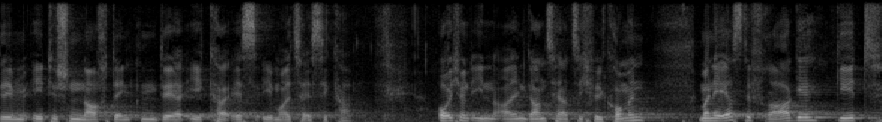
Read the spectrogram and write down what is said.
dem ethischen Nachdenken der EKS, ehemals SEK. Euch und Ihnen allen ganz herzlich willkommen. Meine erste Frage geht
